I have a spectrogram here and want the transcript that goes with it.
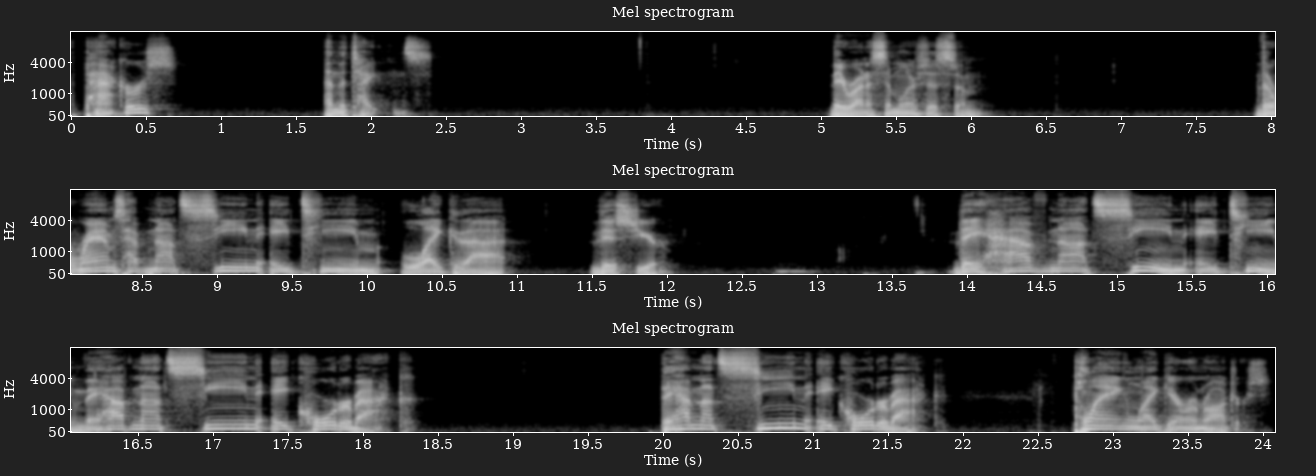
The Packers and the Titans. They run a similar system. The Rams have not seen a team like that this year. They have not seen a team. They have not seen a quarterback. They have not seen a quarterback playing like Aaron Rodgers.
